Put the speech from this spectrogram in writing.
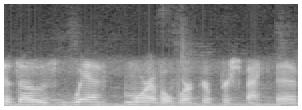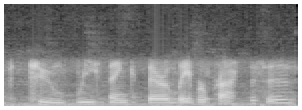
to those with more of a worker perspective to rethink their labor practices.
